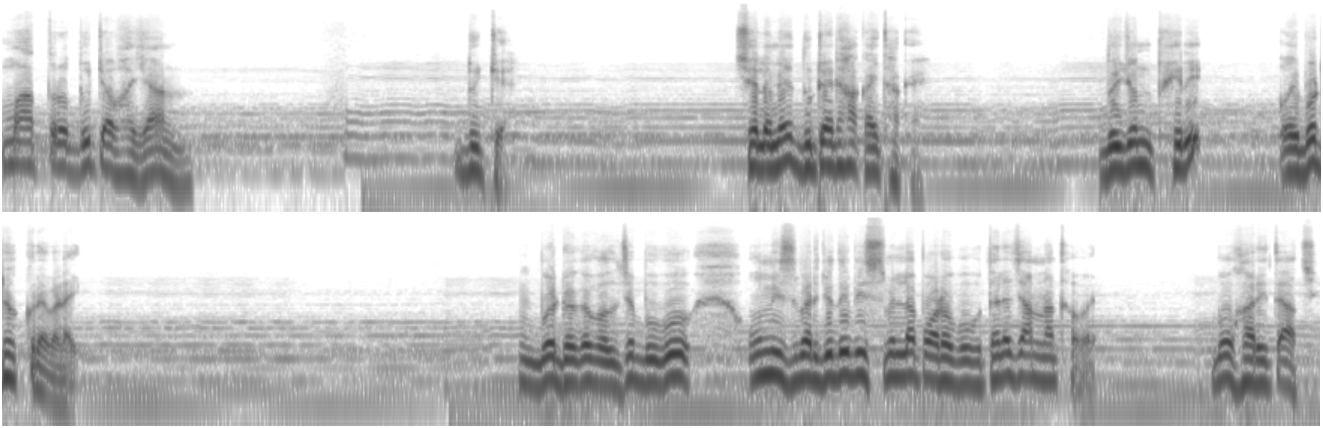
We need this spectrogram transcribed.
মাত্র দুইটা ভাইজান দুইটা। ছেলে মেয়ে দুটাই ঢাকায় থাকে। দুইজন ফিরি, ওই বৈঠক করে বেড়াই বৈঠকে বলছে, বুবু, উনিশ বার যদি বিসমিল্লা পড়ো, বুবু, তাহলে জান্নাত হবে। বোখারিতে আছে।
